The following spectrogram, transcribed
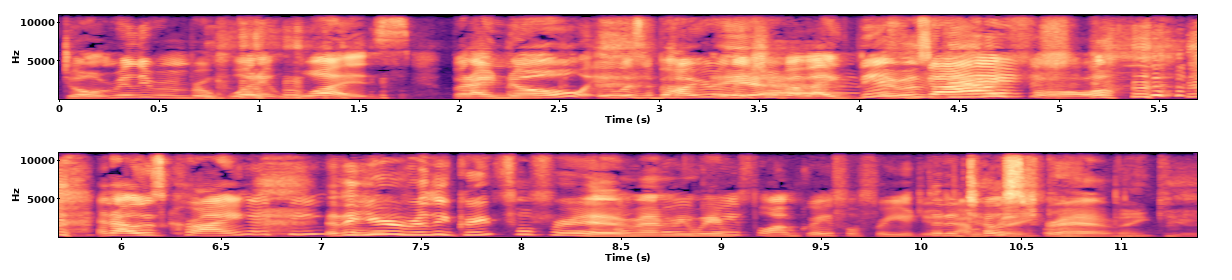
don't really remember what it was, but I know it was about your relationship. I'm like, this it was guy. And I was crying, I think. I think you're really grateful for him. I'm I very mean, we grateful. I'm grateful for you, dude. did a I'm toast grateful. for him. Thank you.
